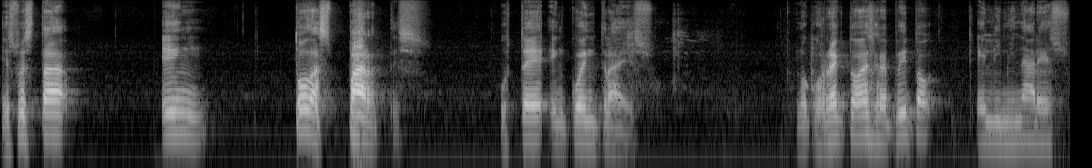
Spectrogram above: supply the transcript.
Eso está en todas partes usted encuentra eso. Lo correcto es, repito, eliminar eso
